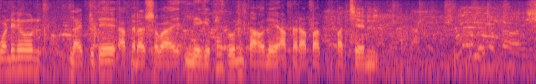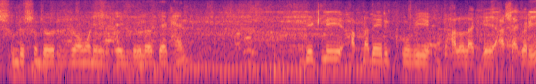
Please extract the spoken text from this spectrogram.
কন্টিনিউর লাইভটিতে আপনারা সবাই লেগে থাকুন, তাহলে আপনারা পাচ্ছেন সুন্দর সুন্দর রমণী এইগুলো দেখেন। দেখলে আপনাদের খুবই ভালো লাগবে, আশা করি।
